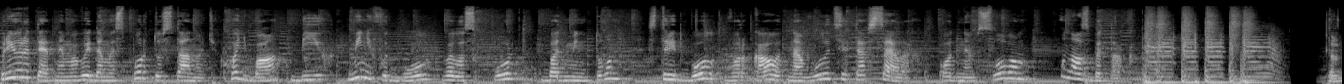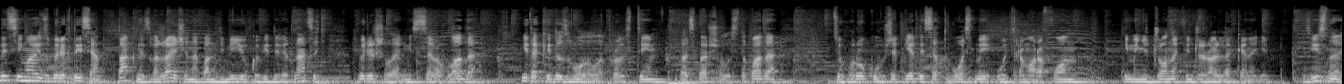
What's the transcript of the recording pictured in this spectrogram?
Пріоритетними видами спорту стануть ходьба, біг, мініфутбол, велоспорт, бадмінтон, стрітбол, воркаут на вулиці та в селах. Одним словом, у нас би так. Традиції мають зберегтися. Так, незважаючи на пандемію COVID-19, вирішила місцева влада і таки дозволила провести 21 листопада цього року вже 58-й ультрамарафон імені Джона Фінджеральда Кеннеді. Звісно,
